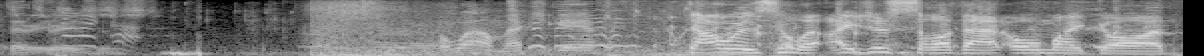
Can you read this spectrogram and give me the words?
That's, racist. Oh wow, Mexican. That was hilarious. I just saw that. Oh my god.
